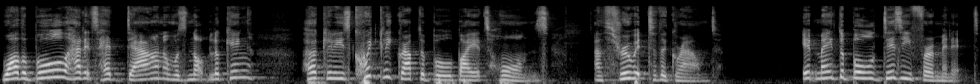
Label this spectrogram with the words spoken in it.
While the bull had its head down and was not looking, Hercules quickly grabbed the bull by its horns and threw it to the ground. It made the bull dizzy for a minute.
